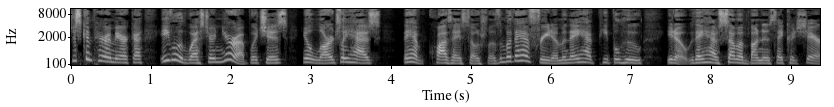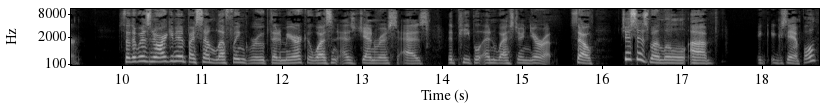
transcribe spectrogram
Just compare America, even with Western Europe, which is, you know, largely has they have quasi socialism, but they have freedom and they have people who, you know, they have some abundance they could share. So there was an argument by some left wing group that America wasn't as generous as the people in Western Europe. So just as one little uh, example,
